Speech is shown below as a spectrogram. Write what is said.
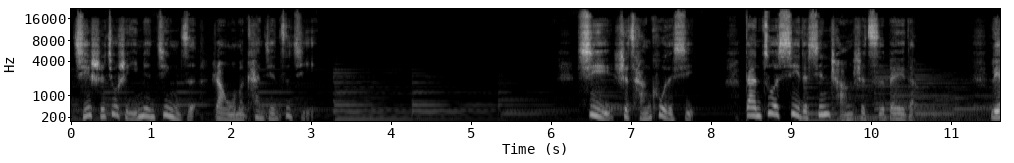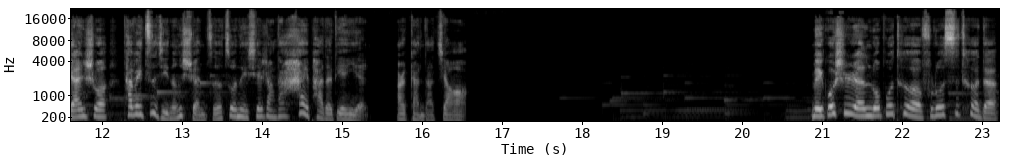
其实就是一面镜子，让我们看见自己。”戏是残酷的戏，但做戏的心肠是慈悲的。李安说：“他为自己能选择做那些让他害怕的电影而感到骄傲。”美国诗人罗伯特·弗罗斯特的《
